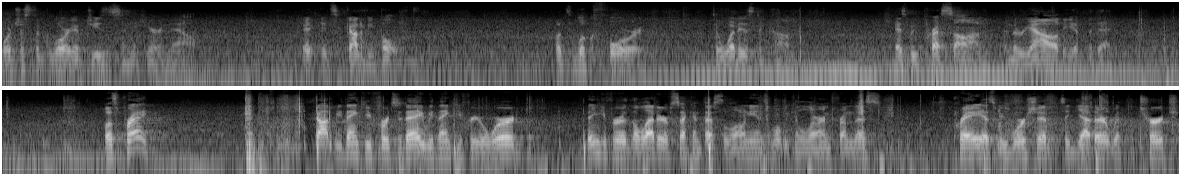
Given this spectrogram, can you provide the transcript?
or just the glory of Jesus in the here and now? It, it's got to be both. Let's look forward to what is to come as we press on in the reality of the day. Let's pray. God, we thank you for today. We thank you for your word. Thank you for the letter of Second Thessalonians, what we can learn from this. Pray as we worship together with the church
